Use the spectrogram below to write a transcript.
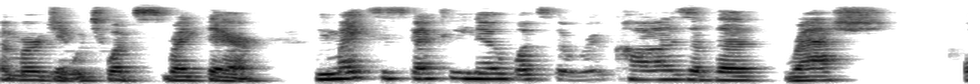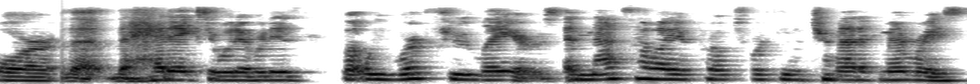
emergent, which what's right there. We might suspect we know what's the root cause of the rash or the, the headaches or whatever it is, but we work through layers. And that's how I approach working with traumatic memories.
